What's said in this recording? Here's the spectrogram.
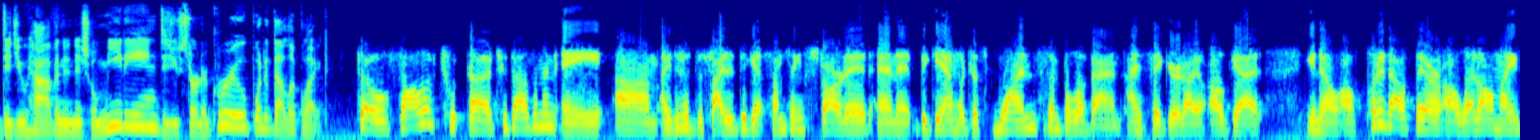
did you have an initial meeting? Did you start a group? What did that look like? So, fall of t- uh, 2008, um, I had decided to get something started, and it began with just one simple event. I figured I, I'll get you know, I'll put it out there. I'll let all my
